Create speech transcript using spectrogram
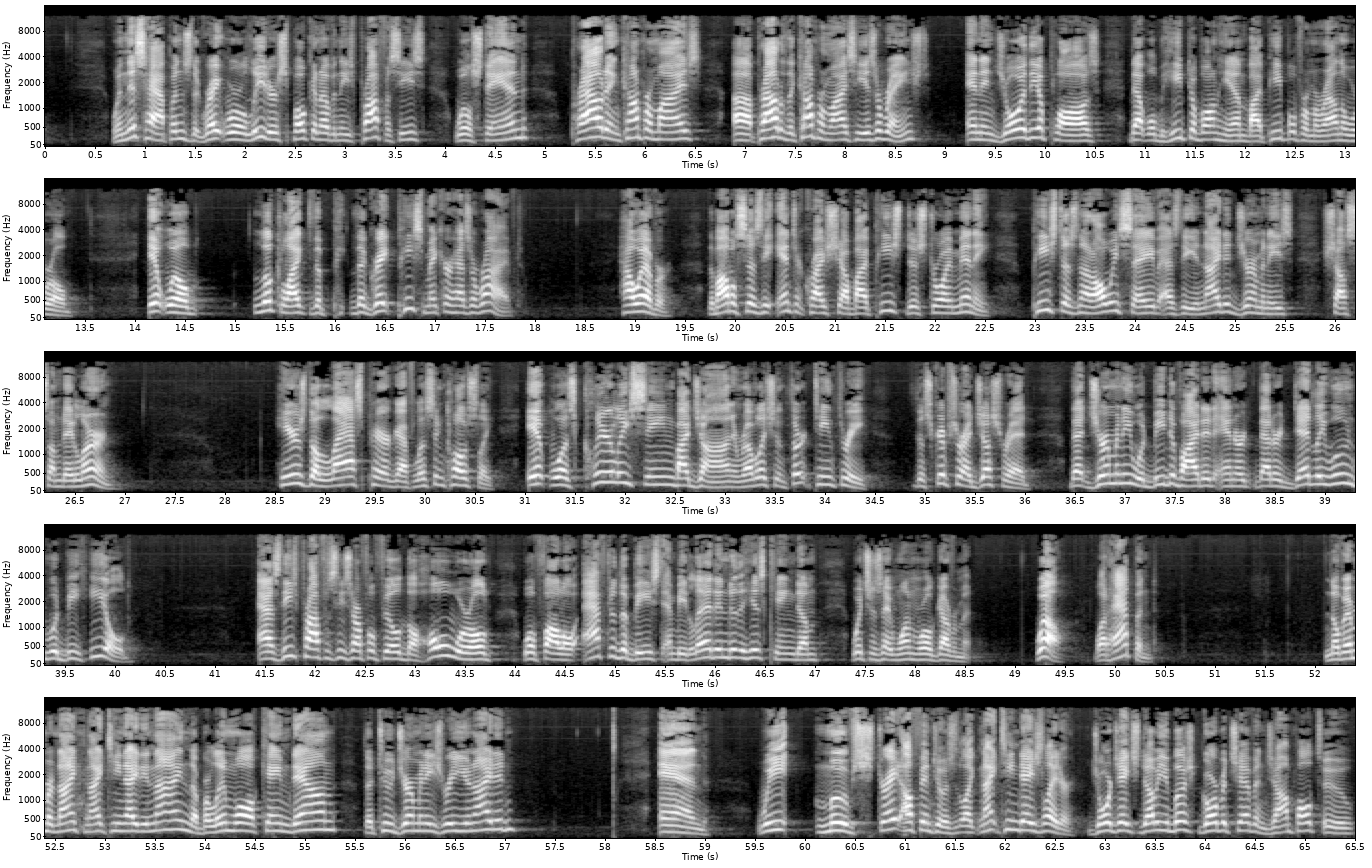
When this happens, the great world leader spoken of in these prophecies will stand proud and compromise, uh, proud of the compromise he has arranged, and enjoy the applause that will be heaped upon him by people from around the world. It will look like the, the great peacemaker has arrived. However, the Bible says the Antichrist shall by peace destroy many. Peace does not always save, as the united Germanies shall someday learn. Here's the last paragraph. Listen closely. It was clearly seen by John in Revelation 13 3, the scripture I just read, that Germany would be divided and her, that her deadly wound would be healed. As these prophecies are fulfilled, the whole world will follow after the beast and be led into the, his kingdom, which is a one world government. Well, what happened? November 9th, 1989, the Berlin Wall came down, the two Germanys reunited, and we moved straight off into it. Like 19 days later, George H.W. Bush, Gorbachev, and John Paul II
